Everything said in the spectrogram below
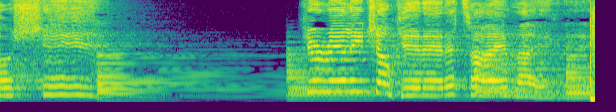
Oh shit. You're really joking at a time like this.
